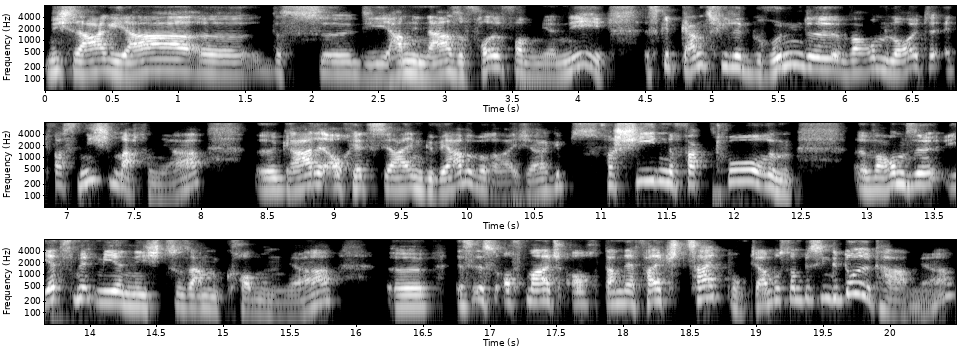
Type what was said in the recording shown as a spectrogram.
nicht sage, ja, äh, das, äh, die haben die Nase voll von mir. Nee, es gibt ganz viele Gründe, warum Leute etwas nicht machen, ja. Äh, Gerade auch jetzt ja im Gewerbebereich, ja, gibt es verschiedene Faktoren, äh, warum sie jetzt mit mir nicht zusammenkommen, ja. Äh, es ist oftmals auch dann der falsche Zeitpunkt, ja, muss noch ein bisschen Geduld haben, ja.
